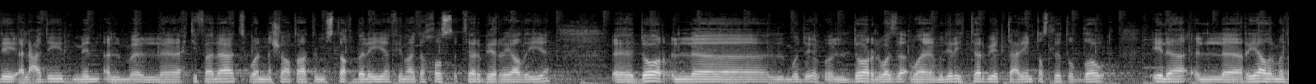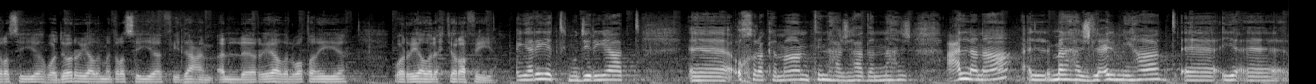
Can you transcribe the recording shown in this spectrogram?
للعديد من الاحتفالات والنشاطات المستقبلية فيما تخص التربية الرياضية دور الدور مديرية التربية والتعليم تسليط الضوء إلى الرياضة المدرسية ودور الرياضة المدرسية في دعم الرياضة الوطنية والرياضة الاحترافية. يا ريت مديريات آه، أخرى كمان تنهج هذا النهج. علنا المنهج العلمي هذا آه، آه،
